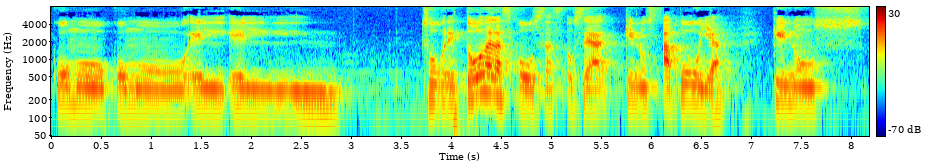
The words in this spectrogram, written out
como, como el, el, sobre todas las cosas, o sea, que nos apoya, que nos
